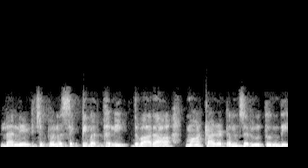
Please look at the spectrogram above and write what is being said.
దాన్ని ఏంటి చెప్పాను? శక్తివర్ధని ద్వారా మాట్లాడటం జరుగుతుంది.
